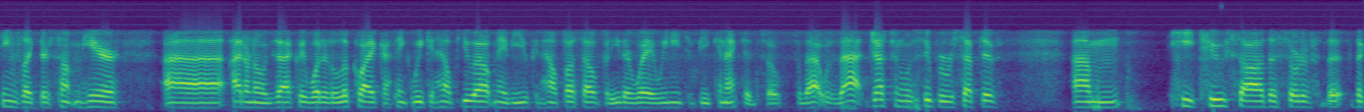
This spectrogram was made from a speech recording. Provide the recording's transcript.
seems like there's something here. Uh, I don't know exactly what it'll look like. I think we can help you out. Maybe you can help us out. But either way, we need to be connected. So so that was that. Justin was super receptive. Um, he too saw the sort of the, the,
